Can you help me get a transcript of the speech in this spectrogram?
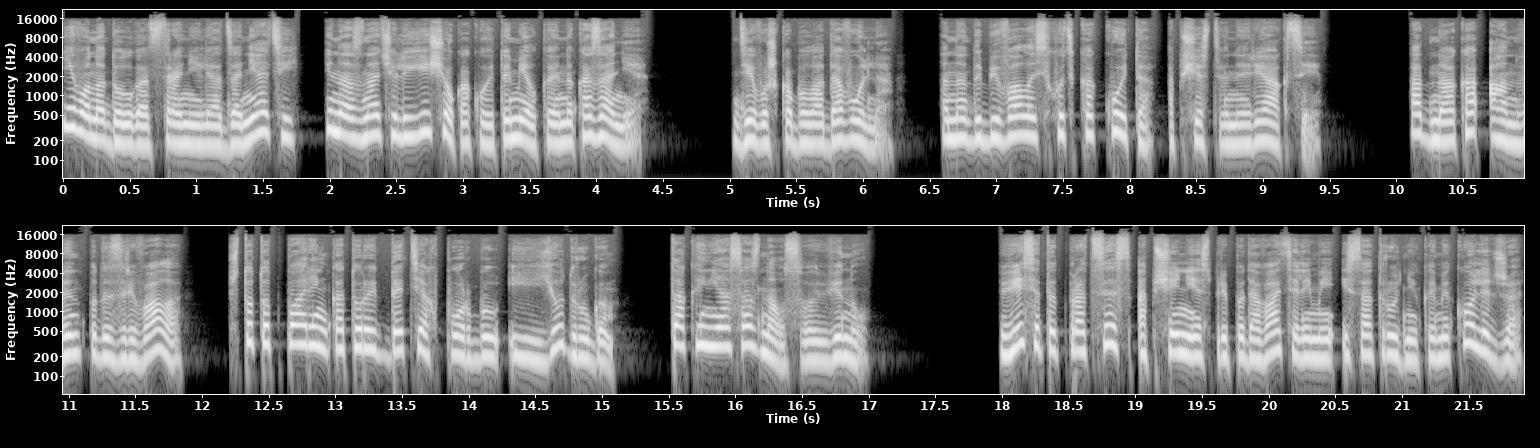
Его надолго отстранили от занятий и назначили еще какое-то мелкое наказание. Девушка была довольна. Она добивалась хоть какой-то общественной реакции. Однако Анвин подозревала, что тот парень, который до тех пор был и ее другом, так и не осознал свою вину. Весь этот процесс общения с преподавателями и сотрудниками колледжа,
